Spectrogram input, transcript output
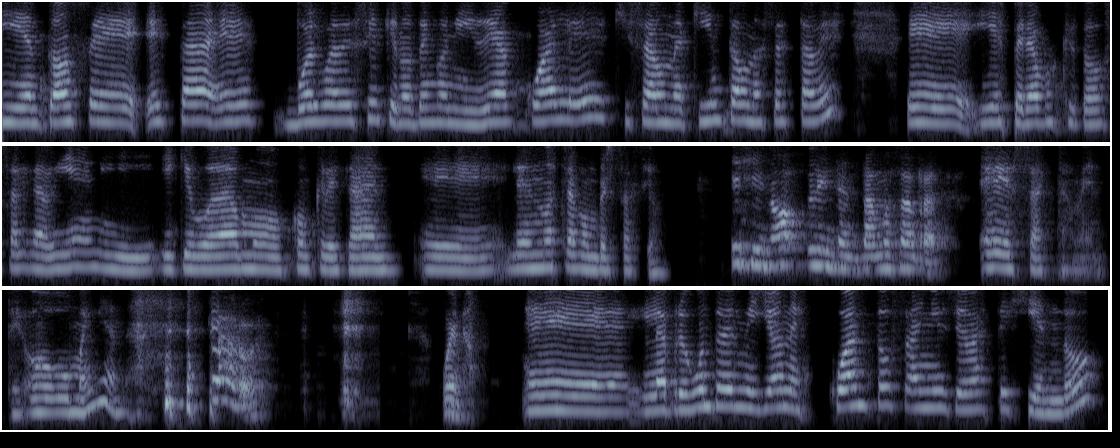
Y entonces esta es, vuelvo a decir que no tengo ni idea cuál es, quizá una quinta una sexta vez, eh, y esperamos que todo salga bien y, que podamos concretar eh, nuestra conversación. Y si no, lo intentamos al rato. Exactamente, o, mañana. Claro. bueno, eh, la pregunta del millón es, ¿cuántos años llevas tejiendo,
